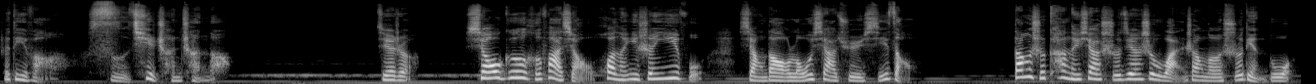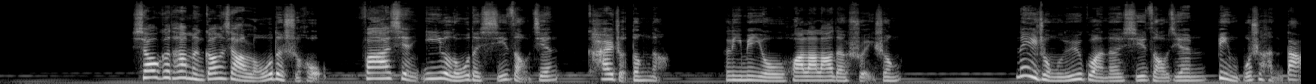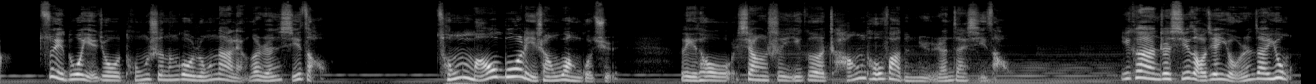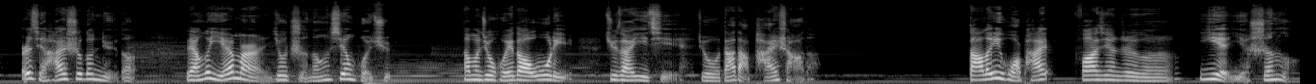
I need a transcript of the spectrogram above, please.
这地方死气沉沉的。接着，肖哥和发小换了一身衣服，想到楼下去洗澡。当时看了一下时间，是晚上的十点多。肖哥他们刚下楼的时候，发现一楼的洗澡间开着灯呢，里面有哗啦啦的水声。那种旅馆的洗澡间并不是很大，最多也就同时能够容纳两个人洗澡。从毛玻璃上望过去，里头像是一个长头发的女人在洗澡。一看这洗澡间有人在用，而且还是个女的，两个爷们儿就只能先回去。他们就回到屋里，聚在一起就打打牌啥的。打了一会儿牌，发现这个夜也深了，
